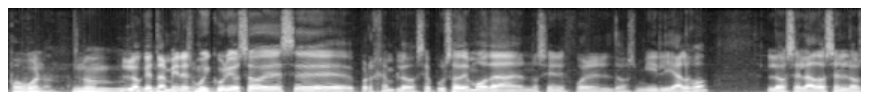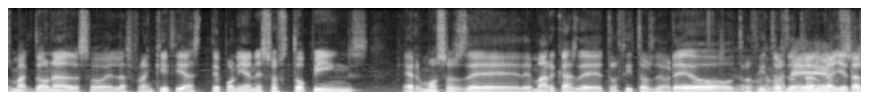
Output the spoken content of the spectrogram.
Pues bueno, no- Lo que también es muy curioso es, eh, por ejemplo, se puso de moda, no sé si fue en el 2000 y algo, los helados en los McDonald's o en las franquicias, te ponían esos toppings hermosos de, de marcas, de trocitos de Oreo o trocitos de otras galletas.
